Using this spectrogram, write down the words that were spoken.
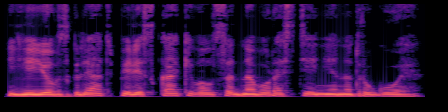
Ее взгляд перескакивал с одного растения на другое.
